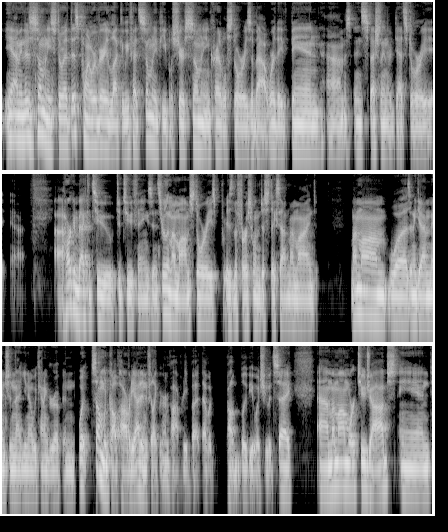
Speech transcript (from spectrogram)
yeah i mean there's so many stories at this point we're very lucky. We've had so many people share so many incredible stories about where they've been um, especially in their debt story. I harken back to two to two things, and it's really my mom's stories is the first one that just sticks out in my mind my mom was, and again, I mentioned that, you know, we kind of grew up in what some would call poverty. I didn't feel like we were in poverty, but that would probably be what she would say. Um, my mom worked two jobs and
